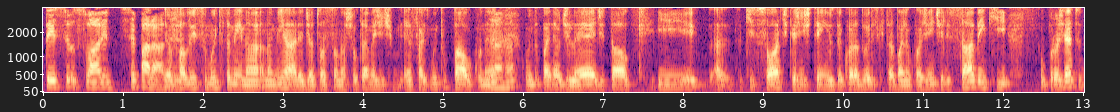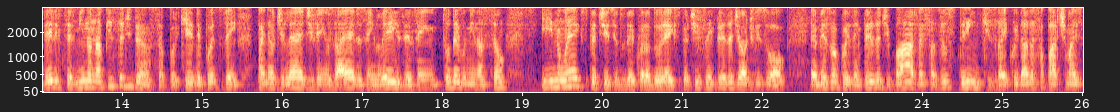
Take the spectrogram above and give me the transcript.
ter seu, sua área separada. Eu falo isso muito também na, na minha área de atuação na Showtime, a gente eh, faz muito palco, né? Aham. Muito painel de LED e tal. E ah, que sorte que a gente tem, os decoradores que trabalham com a gente, eles sabem que o projeto deles termina na pista de dança, porque depois vem painel de LED, vem os aéreos, vem laser, vem toda a iluminação. E não é expertise do decorador, é expertise da empresa de audiovisual. É a mesma coisa, a empresa de bar vai fazer os drinks, vai cuidar dessa parte mais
